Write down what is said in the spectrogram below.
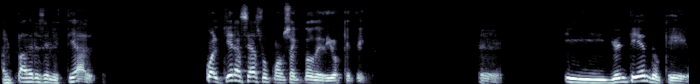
al Padre Celestial, cualquiera sea su concepto de Dios que tenga. Eh, y yo entiendo que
